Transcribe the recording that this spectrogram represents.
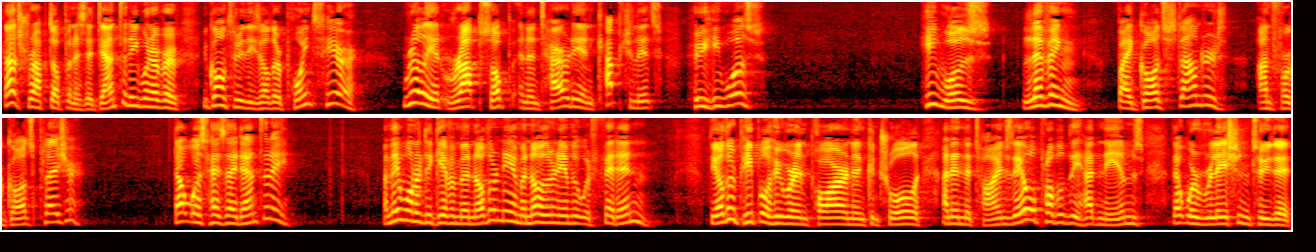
That's wrapped up in his identity. Whenever you've gone through these other points here, really it wraps up in entirety, and encapsulates who he was. He was living by God's standard and for God's pleasure. That was his identity. And they wanted to give him another name, another name that would fit in. The other people who were in power and in control and in the towns, they all probably had names that were relation to the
